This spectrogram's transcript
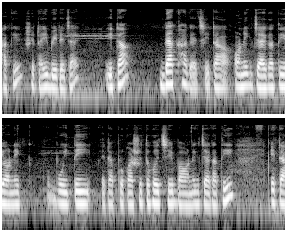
থাকে সেটাই বেড়ে যায়, এটা দেখা গেছে, এটা অনেক জায়গাতেই, অনেক বইতেই এটা প্রকাশিত হয়েছে বা অনেক জায়গাতেই এটা,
